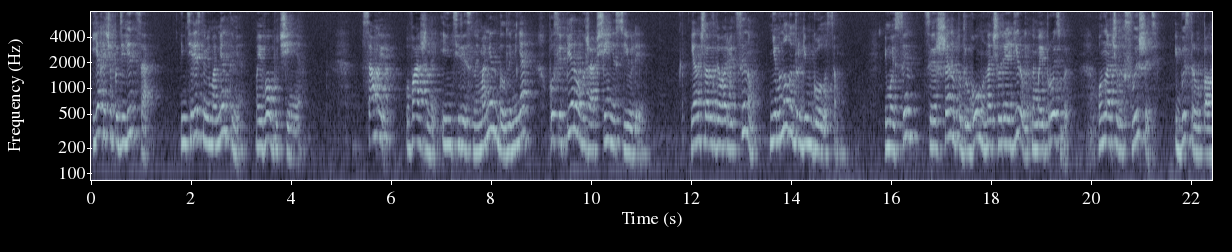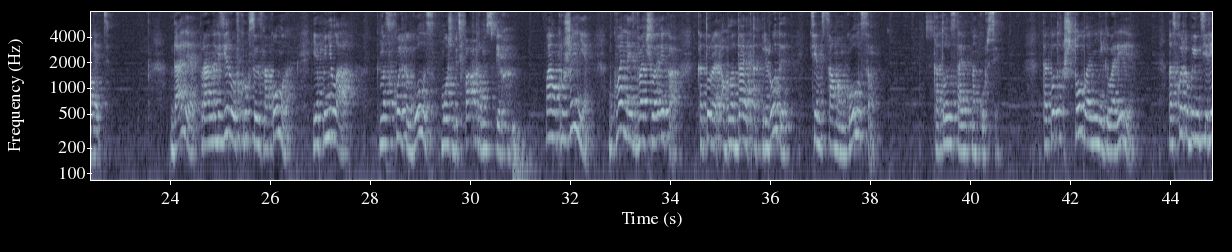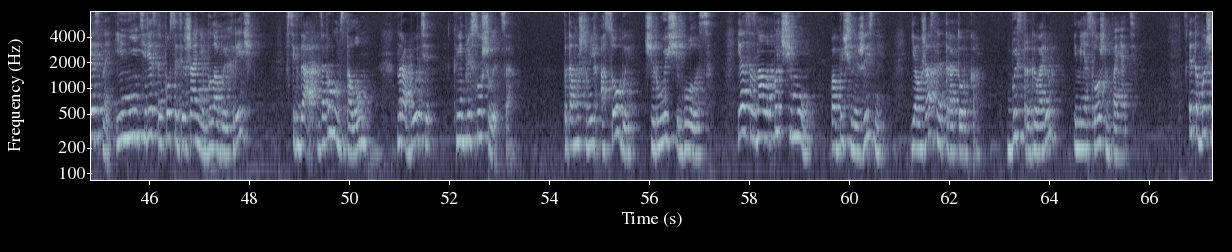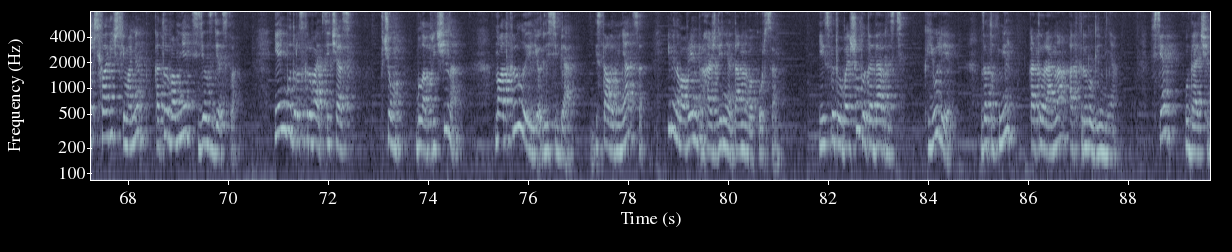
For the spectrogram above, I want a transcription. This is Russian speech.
И я хочу поделиться интересными моментами моего обучения. Самый важный и интересный момент был для меня после первого же общения с Юлией. Я начала разговаривать с сыном немного другим голосом. И мой сын совершенно по-другому начал реагировать на мои просьбы. Он начал их слышать и быстро выполнять. Далее, проанализировав круг своих знакомых, я поняла, насколько голос может быть фактором успеха. В моем окружении буквально есть два человека, которые обладают от природы тем самым голосом, который ставят на курсе. Так вот, что бы они ни говорили, насколько бы интересной и неинтересной по содержанию была бы их речь, всегда за круглым столом, на работе к ним прислушиваются, потому что у них особый чарующий голос. Я осознала, почему в обычной жизни я ужасная тараторка, быстро говорю и меня сложно понять. Это больше психологический момент, который во мне сидел с детства. Я не буду раскрывать сейчас, в чем была причина, но открыла ее для себя и стала меняться именно во время прохождения данного курса. И испытываю большую благодарность к Юлии за тот мир, который она открыла для меня. Всем удачи!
